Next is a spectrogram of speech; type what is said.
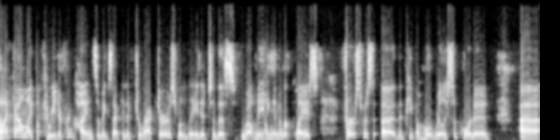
and I found like three different kinds of executive directors related to this well-being in the workplace. First was uh, the people who were really supported uh,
